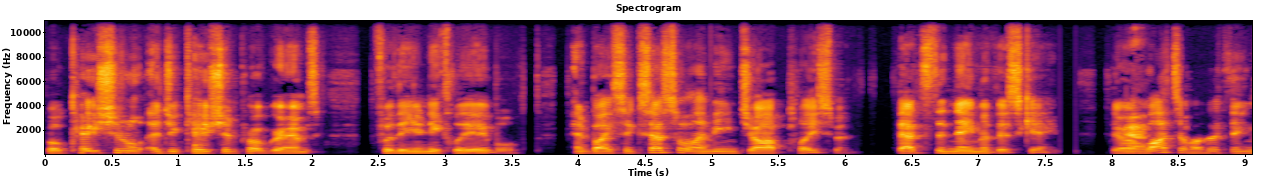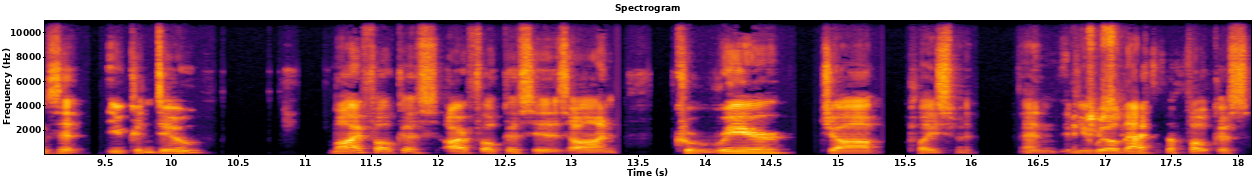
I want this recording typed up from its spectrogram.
vocational education programs for the uniquely able. And by successful, I mean job placement. That's the name of this game. There yeah. are lots of other things that you can do. My focus, our focus is on career job placement. And if you will, that's the focus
